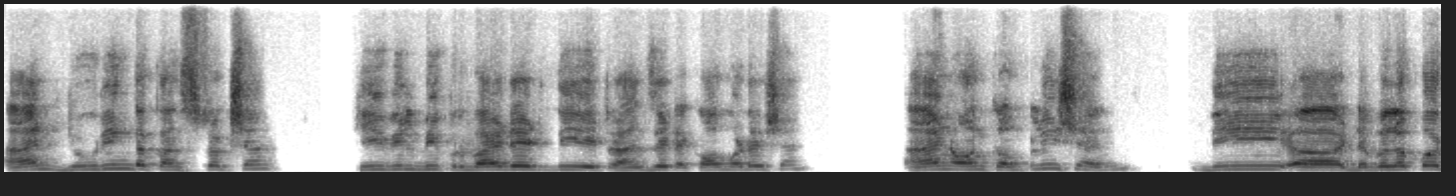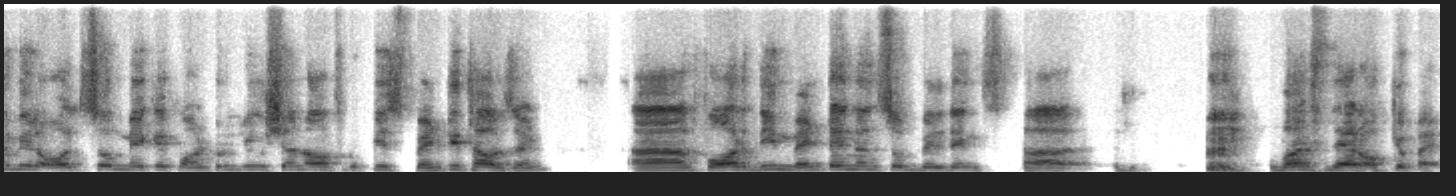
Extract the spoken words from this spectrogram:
And during the construction, he will be provided the transit accommodation. And on completion, the uh, developer will also make a contribution of rupees 20,000 uh, for the maintenance of buildings uh, once they are occupied.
